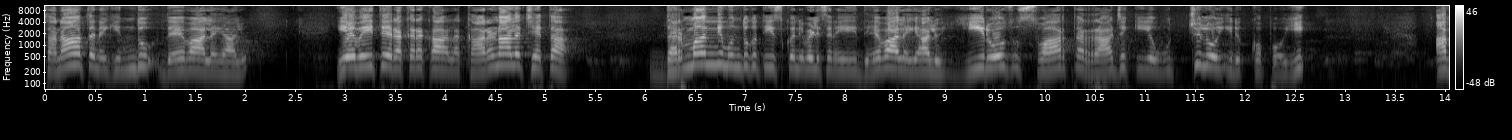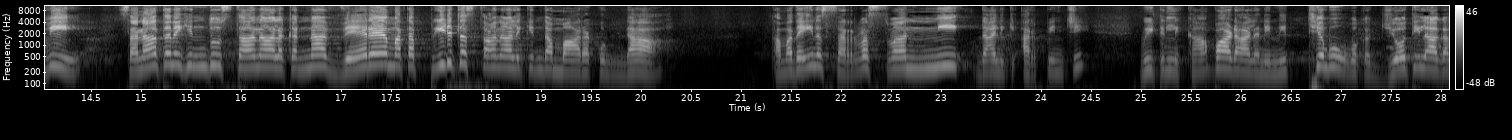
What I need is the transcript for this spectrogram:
సనాతన హిందూ దేవాలయాలు ఏవైతే రకరకాల కారణాల చేత ధర్మాన్ని ముందుకు తీసుకొని వెలిసిన ఈ దేవాలయాలు ఈరోజు స్వార్థ రాజకీయ ఉచ్చులో ఇరుక్కుపోయి అవి సనాతన హిందూ స్థానాల కన్నా వేరే మత పీడిత స్థానాల కింద మారకుండా తమదైన సర్వస్వాన్ని దానికి అర్పించి వీటిల్ని కాపాడాలని నిత్యము ఒక జ్యోతిలాగా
